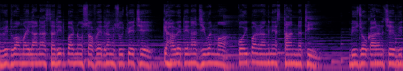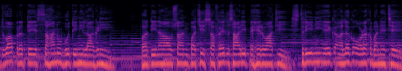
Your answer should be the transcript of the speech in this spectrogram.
વિધવા મહિલાના શરીર પરનો સફેદ રંગ સૂચવે છે કે હવે તેના જીવનમાં કોઈ પણ રંગને સ્થાન નથી. બીજો કારણ છે વિધવા પ્રત્યે સહાનુભૂતિની લાગણી. પતિના અવસાન પછી સફેદ સાડી પહેરવાથી સ્ત્રીની એક અલગ ઓળખ બને છે.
